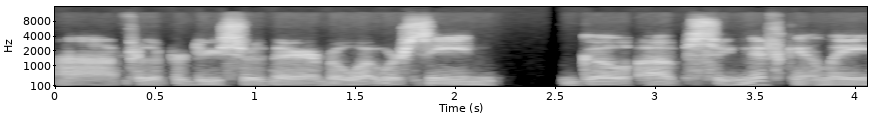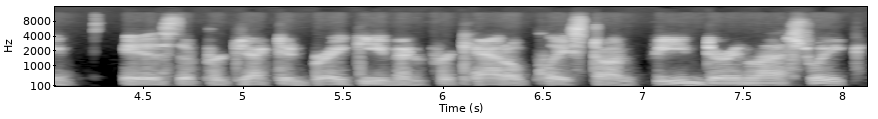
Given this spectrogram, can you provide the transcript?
uh, for the producer there. But what we're seeing go up significantly is the projected break even for cattle placed on feed during last week.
